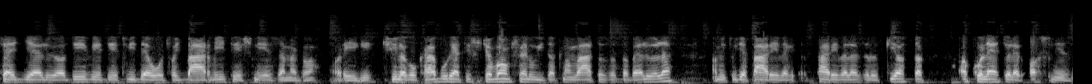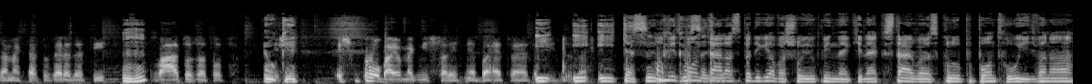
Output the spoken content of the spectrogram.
szedje elő a DVD-t, videót, vagy bármit, és nézze meg a, a régi Csillagok háborúját, és hogyha van felújítatlan változata belőle, amit ugye pár, éve, pár évvel ezelőtt kiadtak, akkor lehetőleg azt nézze meg, tehát az eredeti Uh-huh. változatot, Oké. és, és próbáljon meg visszalépni ebbe a 77-es Í- időbe. í- így teszünk. Amit Köszönjük. mondtál, azt pedig javasoljuk mindenkinek. StarWarsClub.hu, így van a...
